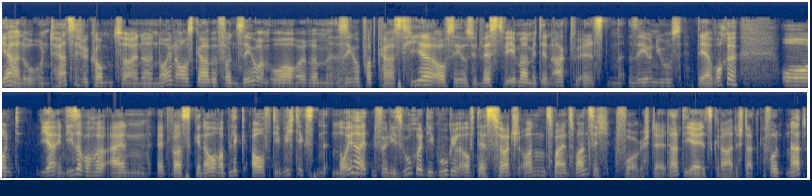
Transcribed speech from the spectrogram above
Ja, hallo und herzlich willkommen zu einer neuen Ausgabe von SEO im Ohr, eurem SEO-Podcast hier auf SEO Südwest, wie immer mit den aktuellsten SEO-News der Woche. Und ja, in dieser Woche ein etwas genauerer Blick auf die wichtigsten Neuheiten für die Suche, die Google auf der Search On 22 vorgestellt hat, die ja jetzt gerade stattgefunden hat.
